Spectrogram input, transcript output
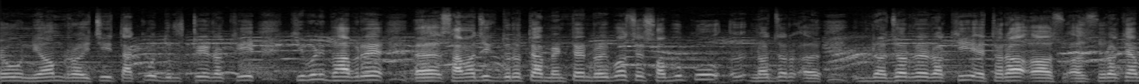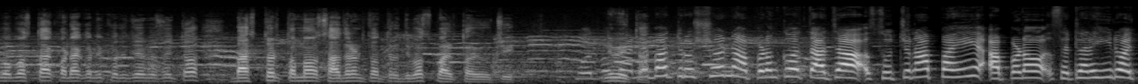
ଯେଉଁ ନିୟମ ରହିଛି ତାକୁ ଦୃଷ୍ଟିରେ ରଖି କିଭଳି ଭାବରେ ସାମାଜିକ ଦୂରତା ମେଣ୍ଟେନ୍ ରହିବ ସେ ସବୁକୁ ନଜର ନଜରରେ ରଖି ଏଥର ସୁରକ୍ଷା ବ୍ୟବସ୍ଥା କଡ଼ାକଡ଼ି କରାଯିବା ସହିତ ବାସ୍ତରତମ ସାଧାରଣତନ୍ତ୍ର ଦିବସ ପାଳିତ ହେଉଛି ধন্যবাদ রোশন আপনার তাজা সূচনা আপনার সেঠার হি রয়ে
